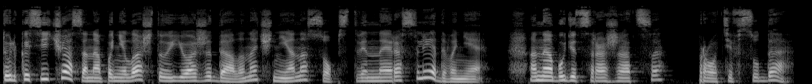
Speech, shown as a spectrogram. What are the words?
Только сейчас она поняла, что ее ожидало, начни она собственное расследование. Она будет сражаться против суда.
